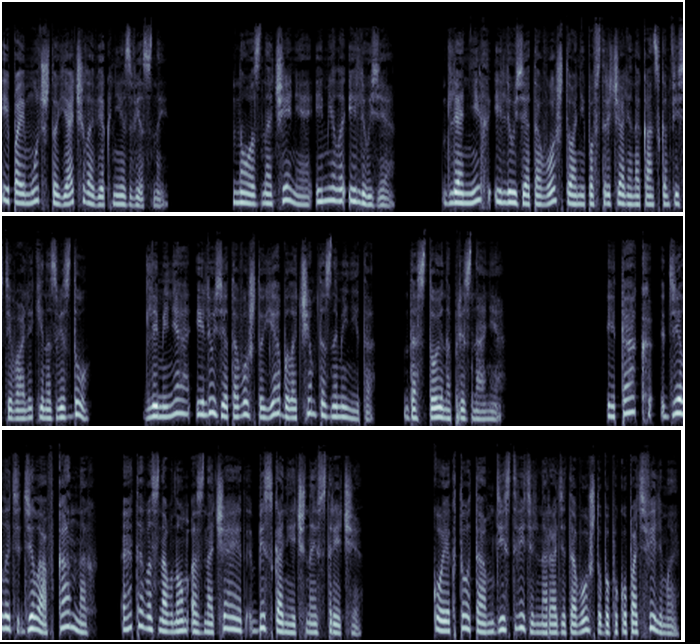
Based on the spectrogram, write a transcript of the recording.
и поймут, что я человек неизвестный. Но значение имела иллюзия. Для них иллюзия того, что они повстречали на Канском фестивале кинозвезду. Для меня иллюзия того, что я была чем-то знаменита, достойна признания. Итак, делать дела в Каннах — это в основном означает бесконечные встречи. Кое-кто там действительно ради того, чтобы покупать фильмы.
